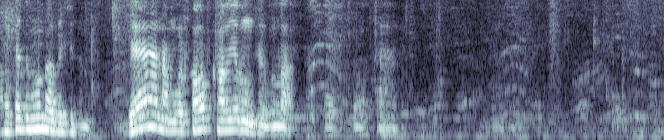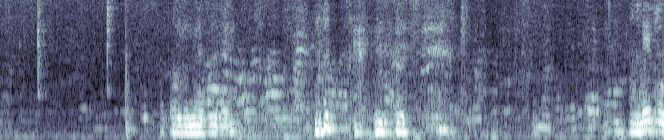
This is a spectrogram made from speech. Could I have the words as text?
আরেকটা দেবো না বেশি দেবো দেন আমাকে সব খাওয়াই এবং সেগুলা লেবু।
